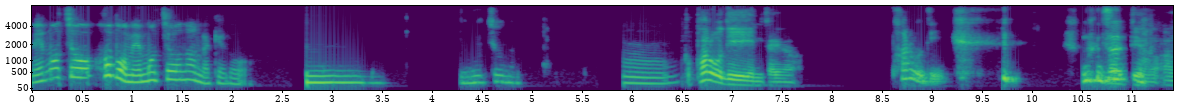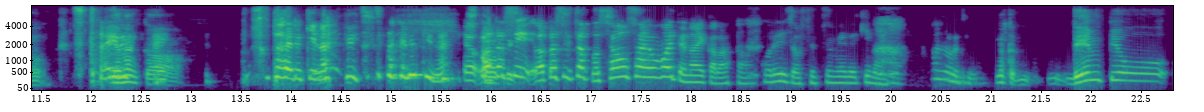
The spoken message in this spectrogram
メモ帳、ほぼメモ帳なんだけど、うん。無調なの。うん。パロディーみたいな。パロディ？むずっなんていうの？あの、伝えるいやなんか、伝える気ない。い伝える気ない。や、伝わって私、私ちょっと詳細覚えてないからさ、これ以上説明できない。パロディなんか、伝票、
